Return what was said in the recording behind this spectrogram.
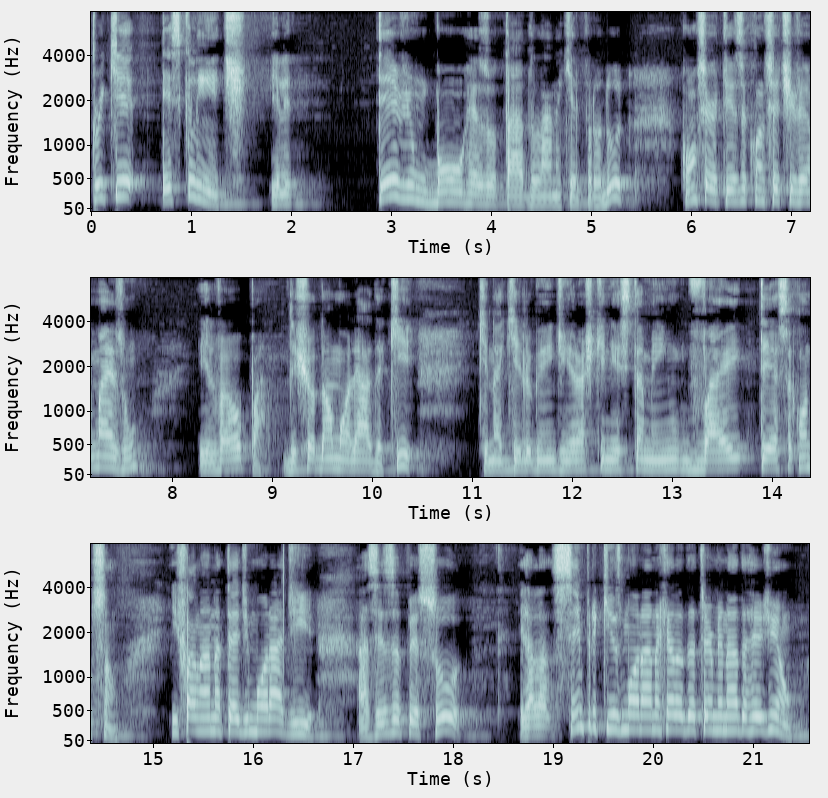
porque esse cliente ele teve um bom resultado lá naquele produto, com certeza quando você tiver mais um, ele vai, opa, deixa eu dar uma olhada aqui, que naquele eu ganho dinheiro, acho que nesse também vai ter essa condição. E falando até de moradia, às vezes a pessoa ela sempre quis morar naquela determinada região,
